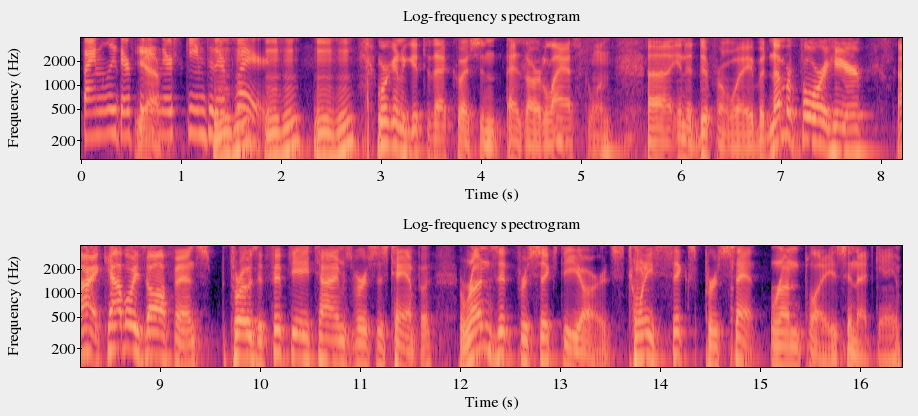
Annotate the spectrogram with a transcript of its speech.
finally they're fitting Yeah. their scheme to their Mhm, players. mhm, mhm. We're going to get to that question as our last one uh, in a different way. But number four here. All right, Cowboys offense throws it 58 times versus Tampa, runs it for 60 yards, 26% run plays in that game,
